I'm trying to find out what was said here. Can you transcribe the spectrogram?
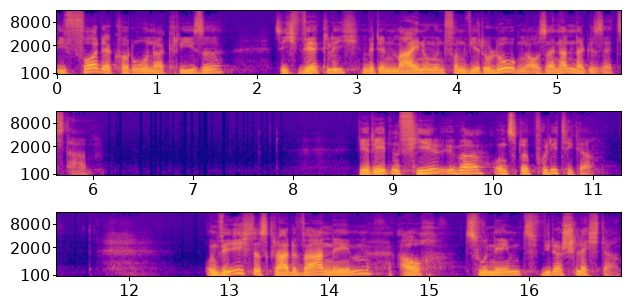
die vor der Corona-Krise sich wirklich mit den Meinungen von Virologen auseinandergesetzt haben. Wir reden viel über unsere Politiker. Und wie ich das gerade wahrnehme, auch zunehmend wieder schlechter.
